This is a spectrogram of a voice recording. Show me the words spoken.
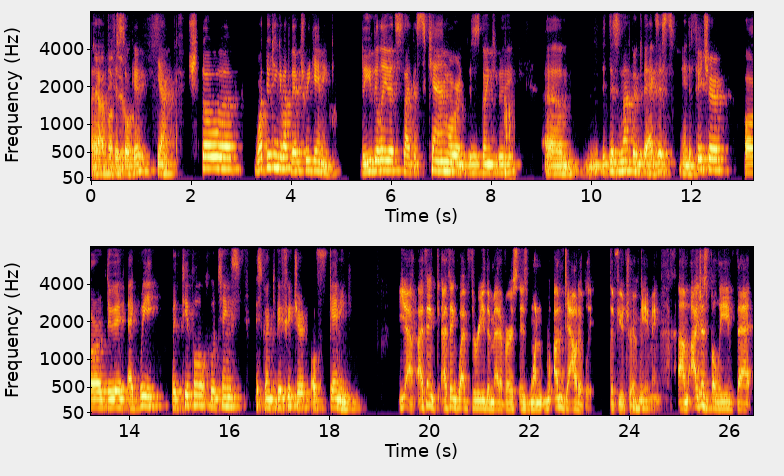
Uh, yeah, if it's to. okay. Yeah. So, uh, what do you think about Web three gaming? Do you believe it's like a scam, or this is going to be um, this is not going to be exist in the future, or do you agree with people who thinks it's going to be a future of gaming? Yeah, I think I think Web three, the metaverse, is one undoubtedly the future mm-hmm. of gaming. Um, I just believe that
